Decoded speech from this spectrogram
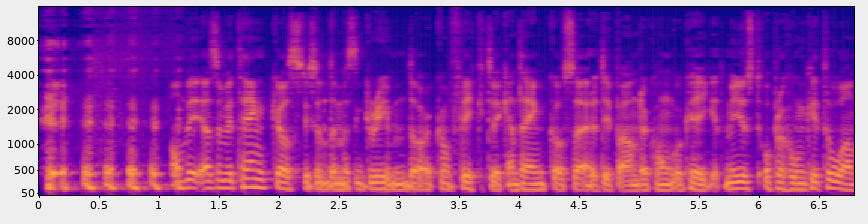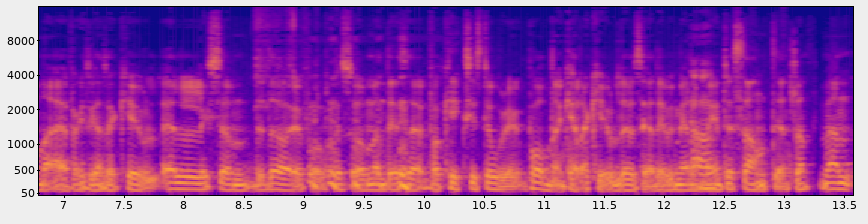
om, vi, alltså, om vi tänker oss liksom den mest grimdark konflikt vi kan tänka oss så är det typ andra Kongokriget. Men just Operation Kitona är faktiskt ganska kul. Eller liksom, det dör ju folk och så, men det är så här, vad krigshistoriepodden kallar kul. Det vill säga det vi menar ja. med intressant egentligen. Men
